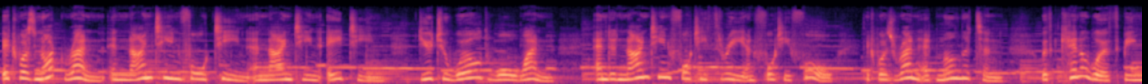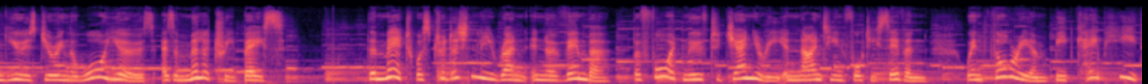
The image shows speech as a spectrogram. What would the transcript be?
It was not run in 1914 and 1918 due to World War I, and in 1943 and 44 it was run at Milnerton, with Kenilworth being used during the war years as a military base. The Met was traditionally run in November before it moved to January in 1947 when Thorium beat Cape Heath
